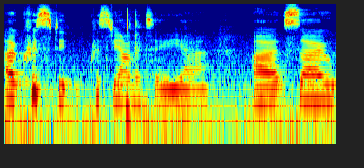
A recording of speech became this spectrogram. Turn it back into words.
Uh, Christi- Christianity, yeah. Uh, so,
